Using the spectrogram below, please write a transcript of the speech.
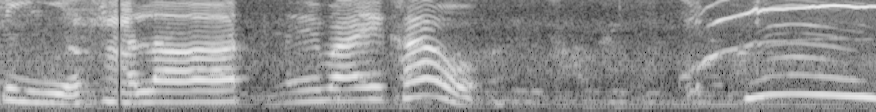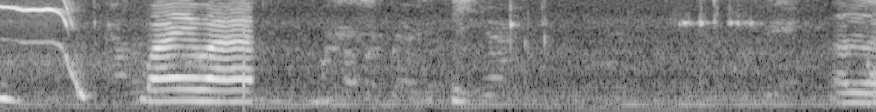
สีตค่ะลอดในใบเข้าอืมใบว่าอะไร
